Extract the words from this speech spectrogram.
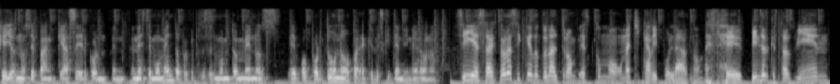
que ellos no sepan qué hacer con, en, este momento, porque pues es el momento menos eh, oportuno para que les quiten dinero, ¿no? Sí, exacto. Ahora sí que Donald Trump es como una chica bipolar, ¿no? Este, piensas que estás bien,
